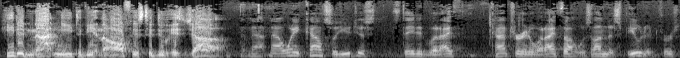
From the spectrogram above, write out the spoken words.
He did not need to be in the office to do his job. Now, now wait, counsel, you just stated what I, contrary to what I thought was undisputed. First,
